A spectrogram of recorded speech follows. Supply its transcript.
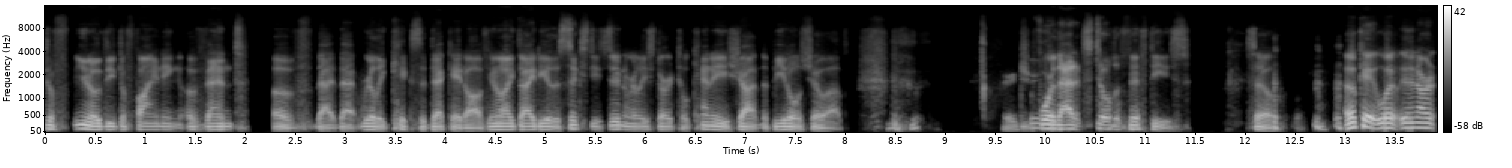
def, you know, the defining event of that that really kicks the decade off. You know, like the idea of the '60s didn't really start till Kennedy shot and the Beatles show up. very true Before that, it's still the '50s. So, okay, what in our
